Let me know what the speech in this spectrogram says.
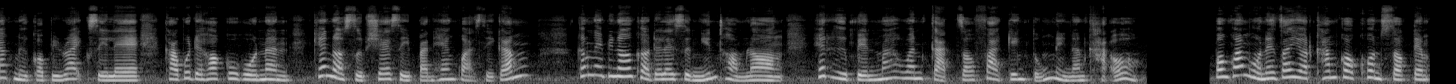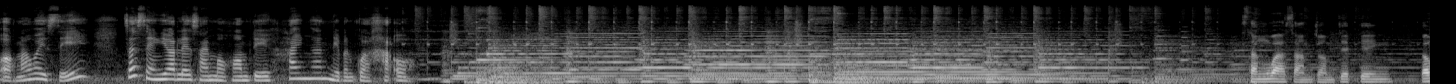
นักเหนือกอปีไรต์เซแลข่าวผู้ใดฮอกกูโหนั่นแค่นอสืบแช่สีปันแห้งกว่าสีกัม กำในพี่น้องเขาได้เลยสืบยิ้นถ่อมลองเฮ็ดหือเป็นมาวันกัดเจ้าฝากเก่งตุงในนั้นค่ะโอ้ปองความโหในใจยอดคำก็คนซอกเต็มออกมาไว้สิใจแสงยอดเลยสายหมอหอมเดให้งานในบันกว่าค่ะโอ้สังว่าสามจอมเจ็ดเก่งเก้า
